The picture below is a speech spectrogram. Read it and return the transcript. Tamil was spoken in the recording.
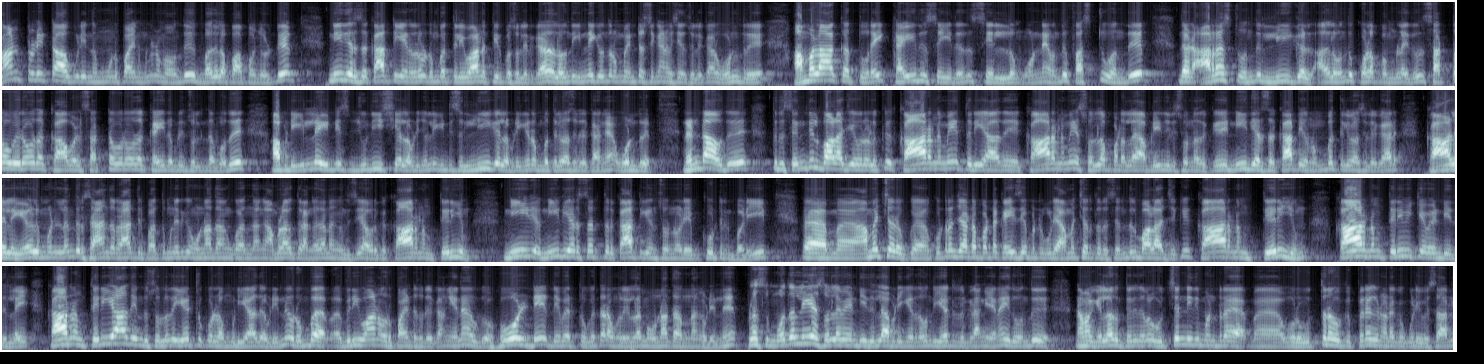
கான்ட்ரடிக்ட் ஆகக்கூடிய இந்த மூணு பாயிண்ட் மட்டும் நம்ம வந்து பதில பார்ப்போம்னு சொல்லிட்டு நீதியரசர் கார்த்திகேயன் அவர்கள் ரொம்ப தெளிவான தீர்ப்பை சொல்லியிருக்காரு. அதில் வந்து இன்றைக்கி வந்து ரொம்ப இன்ட்ரெஸ்டிங்கான விஷயம் சொல்லியிருக்காரு. ஒன்று அமலாக்கத்துறை கைது செய்தது செல்லும். ஒன்றே வந்து ஃபஸ்ட்டு வந்து இந்த அரெஸ்ட் வந்து லீகல் அதில் வந்து குழப்பம் இல்லை. இது வந்து சட்டவிரோத காவல் சட்டவிரோத கைது அப்படின்னு சொல்லியிருந்த போது அப்படி இல்லை. இட் இஸ் ஜுடிஷியல் அப்படின்னு சொல்லி இட் இஸ் லீகல் அப்படிங்கிற ரொம்ப தெளிவாக சொல்லியிருக்காங்க. ஒன்று ரெண்டாவது திரு செந்தில் பாலாஜி அவர்களுக்கு காரணமே தெரியாது காரணமே சொல்லப்படலை அப்படின்னு சொல்லி சொன்னதுக்கு நீதியரசர் கார்த்திகேயன் ரொம்ப தெளிவாக சொல்லியிருக்காரு. காலையில் ஏழு மணிலேருந்து சாயந்தரம் ராத்திரி பத்து மணிக்கு வரைக்கும் ஒன்றா தான் உட்காந்தாங்க அமலாக்கத்துறை அங்கே தான் இருந்துச்சு. அவருக்கு காரணம் தெரியும். நீதி நீதியரசர் திரு கார்த்திகேயன் சொன்னுடைய கூற்றின்படி அமைச்சர் குற்றஞ்சாட்டப்பட்ட கைது செய்யப்பட்டக்கூடிய அமைச்சர் திரு செந்தில் பாலாஜிக்கு காரணம் தெரியும். காரணம் தெரிவிக்க வேண்டியதில்லை. காரணம் தெரியாது என்று சொல்வதை ஏற்றுக்கொள்ள முடியாது அப்படின்னு ரொம்ப விரிவான ஒரு பாயிண்ட் சொல்லியிருக்காங்க. ஏன்னா ஹோல் டே தேவர் டுகெதர் அவங்க எல்லாமே ஒன்றா தான் இருந்தாங்க அப்படின்னு. ப்ளஸ் முதல்லயே சொல்ல வேண்டியதில்லை அப்படிங்கிறத வந்து ஏற்றிருக்காங்க ஏன்னா இது வந்து நமக்கு எல்லாரும் தெரிந்தவர் உச்சநீதிமன்ற ஒரு உத்தரவுக்கு பிறகு நடக்கக்கூடிய விசாரணை.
